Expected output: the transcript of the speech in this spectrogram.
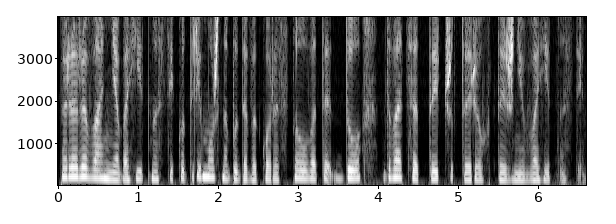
переривання вагітності, котрі можна буде використовувати до 24 тижнів вагітності.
